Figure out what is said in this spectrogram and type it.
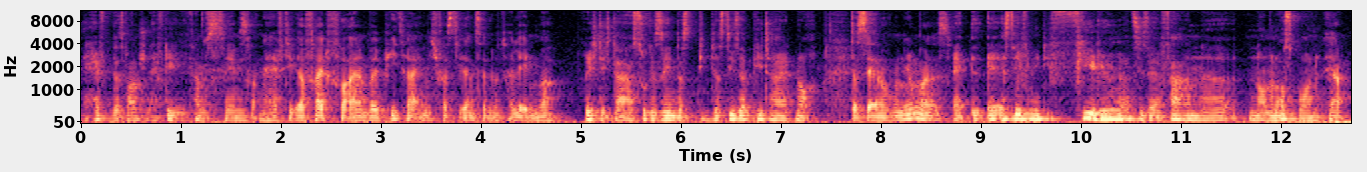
heft, das waren schon heftige Kampfszenen. Das war ein heftiger Fight, vor allem weil Peter eigentlich fast die ganze Zeit unterlegen war. Richtig, da hast du gesehen, dass, dass dieser Peter halt noch Dass er noch ein Junge ist. Er, er ist definitiv viel jünger als dieser erfahrene Norman Osborn. Ja,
